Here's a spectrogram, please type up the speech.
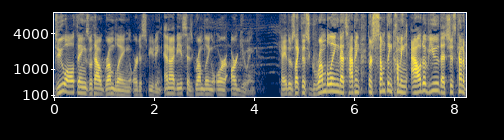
do all things without grumbling or disputing. NIV says grumbling or arguing. Okay, there's like this grumbling that's happening. There's something coming out of you that's just kind of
